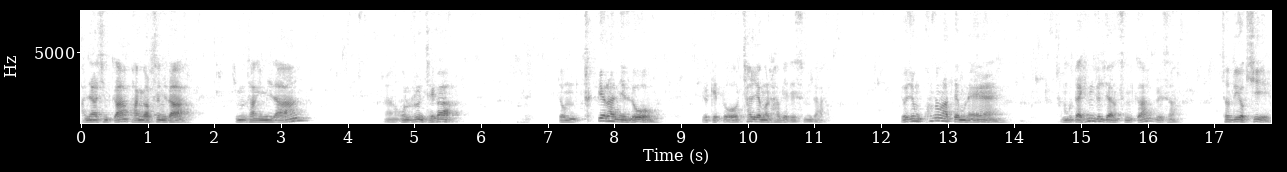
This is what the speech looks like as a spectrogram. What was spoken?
안녕하십니까? 반갑습니다. 김은상입니다. 아, 오늘은 제가 좀 특별한 일로 이렇게 또 촬영을 하게 됐습니다. 요즘 코로나 때문에 전부 다 힘들지 않습니까? 그래서 저도 역시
